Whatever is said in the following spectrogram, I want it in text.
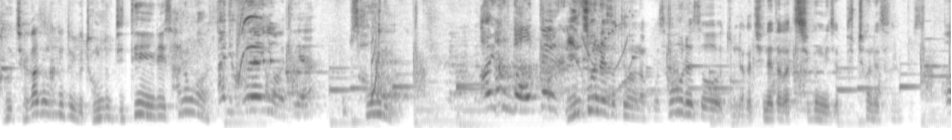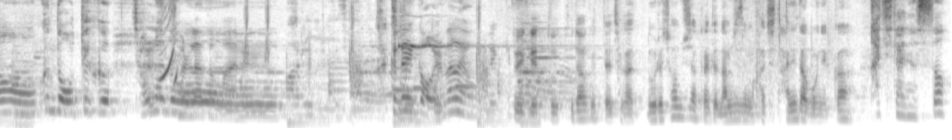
저 제가 생각해도 이거 점점 디테일이 사는 것 같아. 아니 고향이 어디야? 서울이. 아니 근데 어떻게 그, 인천에서 태어났고 서울에서 좀 약간 지내다가 지금 이제 부천에서 살고 있어. 어 근데 어떻게 그 전라도 전라도 말을. 말을 그렇게 잘해? 그러니까 얼마나 연구했겠어. 또 이게 또 고등학교 때 제가 노래 처음 시작할 때 남진 선생님 같이 다니다 보니까 같이 다녔어?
